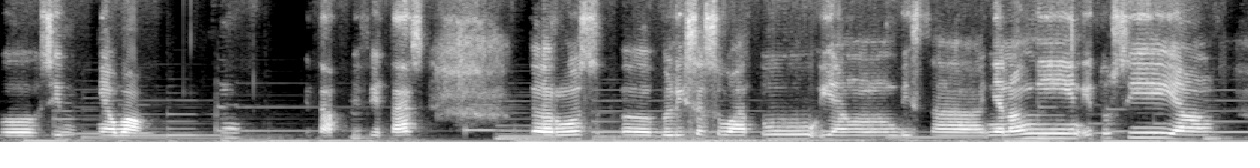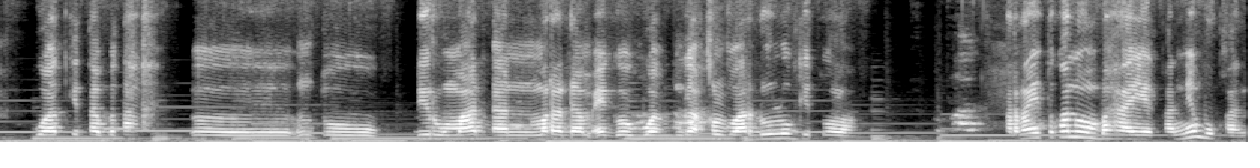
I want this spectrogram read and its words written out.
uh, sibuknya waktu kita aktivitas. Terus uh, beli sesuatu yang bisa nyenengin itu sih yang buat kita betah uh, untuk di rumah dan meredam ego buat nggak keluar dulu gitu loh. Karena itu kan membahayakannya bukan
